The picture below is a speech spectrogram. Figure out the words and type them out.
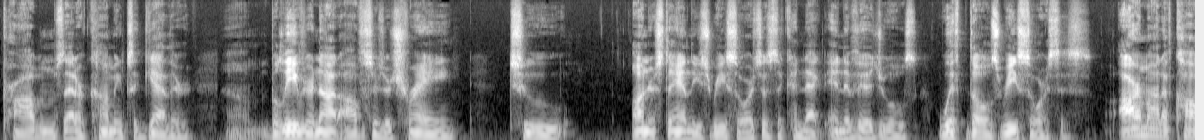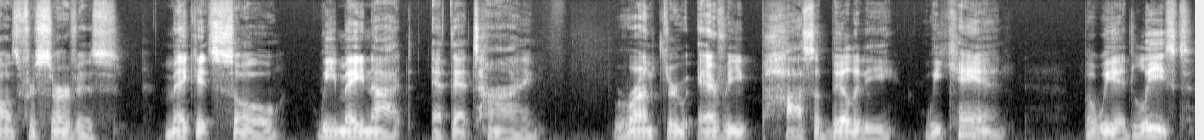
problems that are coming together. Um, believe it or not, officers are trained to understand these resources to connect individuals with those resources. Our amount of calls for service make it so we may not at that time run through every possibility we can, but we at least,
